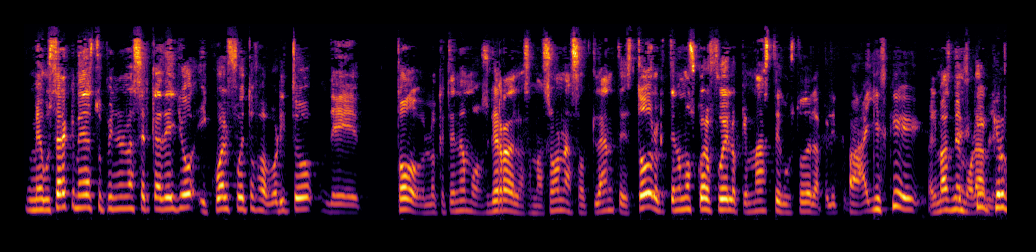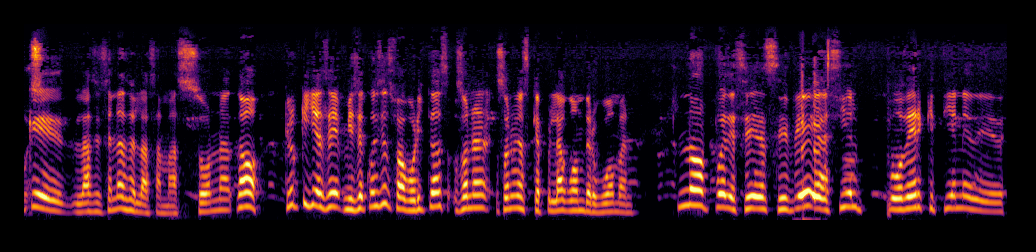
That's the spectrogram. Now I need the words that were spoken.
Me gustaría que me das tu opinión acerca de ello y cuál fue tu favorito de todo lo que tenemos, Guerra de las Amazonas, Atlantes, todo lo que tenemos, cuál fue lo que más te gustó de la película. Ay, es que, El más es que memorable. creo pues. que las escenas de las Amazonas. No, creo que ya sé, mis secuencias favoritas son, son las que pelea Wonder Woman. No puede ser, se ve así el poder que tiene de,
